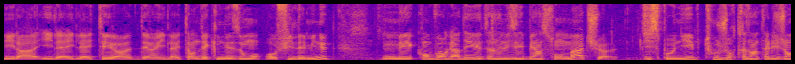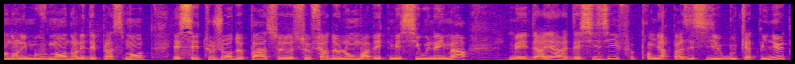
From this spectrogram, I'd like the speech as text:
il a, euh, il a été en déclinaison au fil des minutes. Mais quand vous regardez, vous analysez bien son match, disponible, toujours très intelligent dans les mouvements, dans les déplacements, essaie toujours de ne pas se, faire de l'ombre avec Messi ou Neymar, mais derrière décisif. Première passe décisive au bout de 4 minutes.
